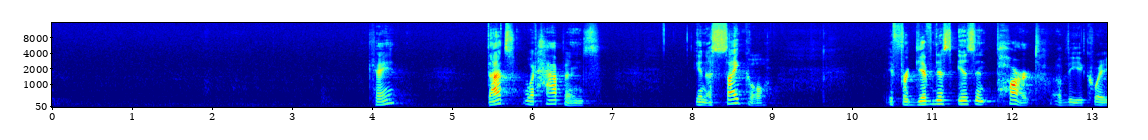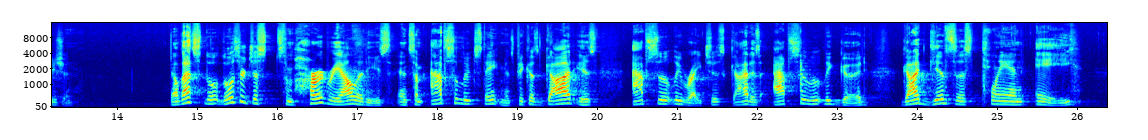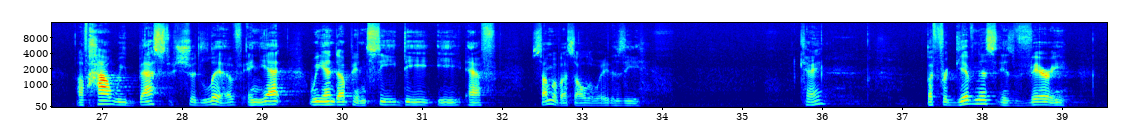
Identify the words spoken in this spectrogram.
Okay? That's what happens in a cycle if forgiveness isn't part of the equation. Now, that's, those are just some hard realities and some absolute statements because God is absolutely righteous. God is absolutely good. God gives us plan A of how we best should live, and yet we end up in C, D, E, F, some of us all the way to Z. Okay? But forgiveness is very,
